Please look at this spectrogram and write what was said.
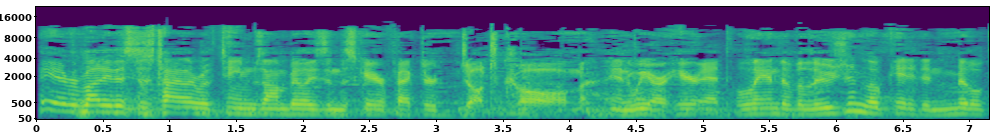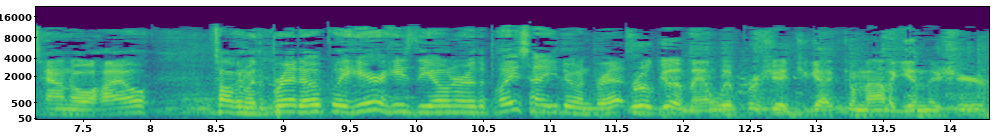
Hey everybody, this is Tyler with Team Zombillies and the ScareFactor.com. And we are here at Land of Illusion, located in Middletown, Ohio. Talking with Brett Oakley here. He's the owner of the place. How you doing, Brett? Real good, man. We appreciate you guys coming out again this year,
